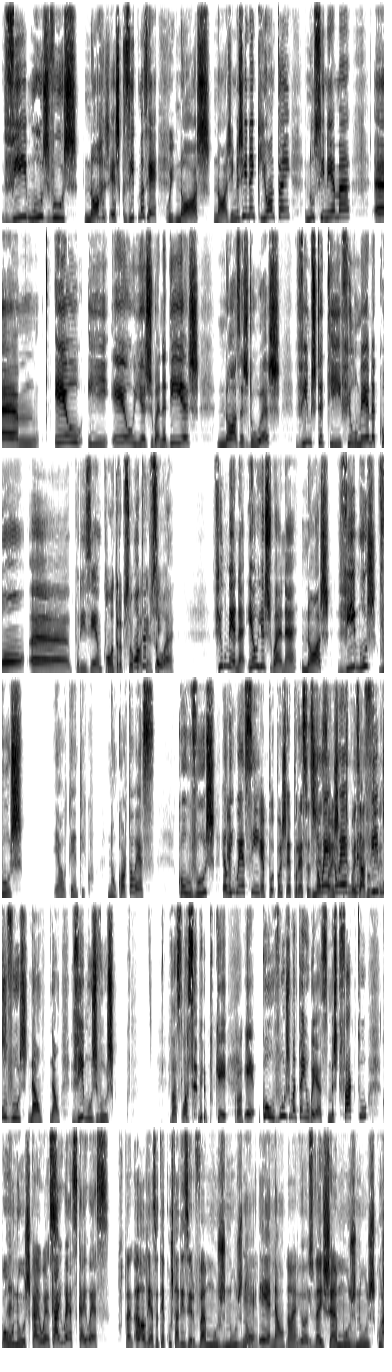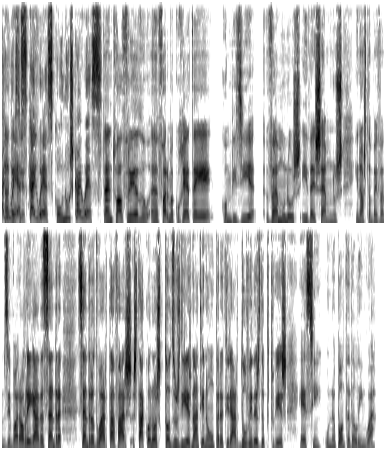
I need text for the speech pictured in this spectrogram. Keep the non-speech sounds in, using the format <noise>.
vimos-vos. Nós, é esquisito, mas é. Ui. Nós, nós. Imaginem que ontem no cinema eu e eu e a Joana Dias, nós as duas, vimos-te a ti, Filomena, com, ah, por exemplo, Com outra pessoa com outra qualquer, sim. Filomena, eu e a Joana, nós vimos-vos. É autêntico. Não corta o S. Com o vos, a língua é assim. É, po- pois, é por essas não é, não que é depois há dúvidas. vimos-vos. Não, não. Vimos-vos. Vá-se lá <laughs> saber porquê. Pronto. É, com o vos mantém o S, mas de facto Com o nos, cai o S. cai o S, cai o S. Portanto, aliás, até custa a dizer vamos-nos, não, É, é, não. não é? E Curioso. deixamos-nos, custa Cai a o dizer. S, cai o S. Com o nos cai o S. Portanto, Alfredo, a forma correta é, como dizia, vamos-nos e deixamos-nos. E nós também vamos embora. Obrigada, Sandra. Sandra Duarte Tavares está connosco todos os dias na Antena 1 para tirar dúvidas de português. É assim, o Na Ponta da Língua.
